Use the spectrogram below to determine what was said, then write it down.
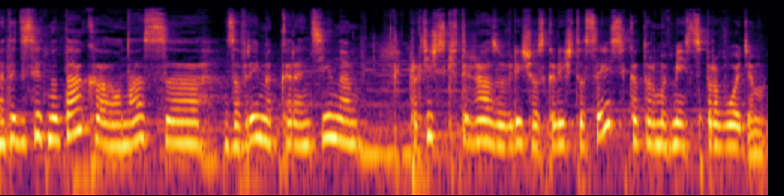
Это действительно так. А у нас э, за время карантина практически в три раза увеличилось количество сессий, которые мы вместе проводим.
